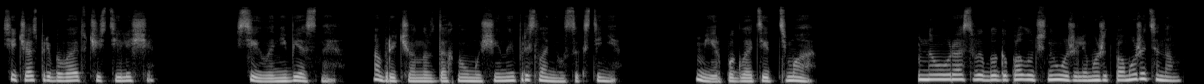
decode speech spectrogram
Сейчас пребывает в чистилище». «Сила небесная», — обреченно вздохнул мужчина и прислонился к стене. «Мир поглотит тьма». «Ну, раз вы благополучно ожили, может, поможете нам?»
